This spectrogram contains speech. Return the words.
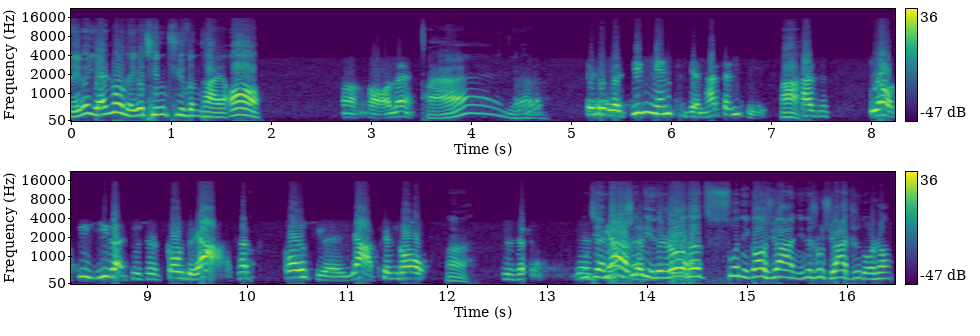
哪个严重哪个轻，区分开啊。啊，好嘞。哎，你看看，这是我今年去检查身体，啊他是主要第一个就是高血压，他高血压偏高，嗯，就是你检查身体的时候，他说你高血压，你那时候血压值多少？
